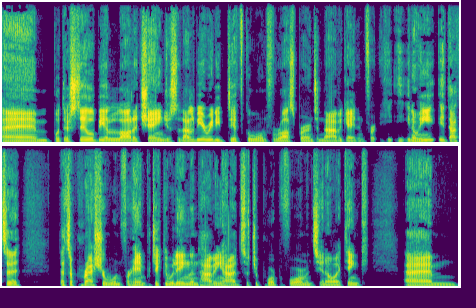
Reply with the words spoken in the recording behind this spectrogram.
Um, but there still will be a lot of changes, so that'll be a really difficult one for Ross Byrne to navigate. And for he, you know, he that's a that's a pressure one for him, particularly with England having had such a poor performance. You know, I think. Um,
